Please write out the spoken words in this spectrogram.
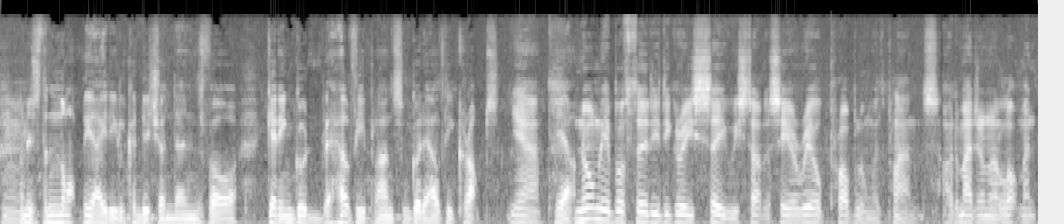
Hmm. And it's not the ideal condition then for getting good, healthy plants and good, healthy crops. Yeah. Yeah. Normally above 30 degrees C, we start to see a real problem with plants. I'd imagine on an allotment,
